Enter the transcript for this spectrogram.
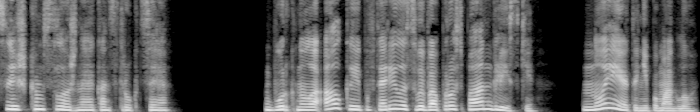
Слишком сложная конструкция. Буркнула Алка и повторила свой вопрос по-английски, но и это не помогло.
